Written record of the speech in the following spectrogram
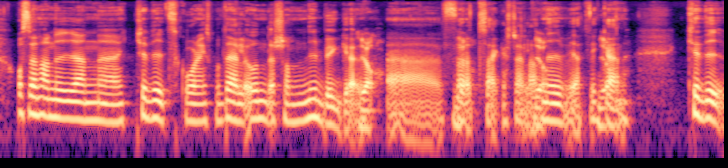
och sen har ni en eh, kreditskåringsmodell under som ni bygger Ja. eh, för Ja. att säkerställa att Ja. ni vet vilka, Ja. kredit,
